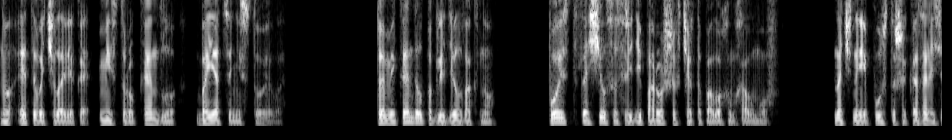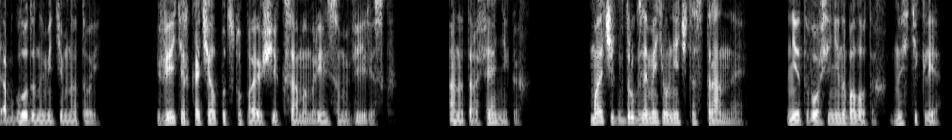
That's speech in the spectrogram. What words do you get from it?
но этого человека, мистеру Кэндлу, бояться не стоило. Томми Кэндалл поглядел в окно. Поезд тащился среди поросших чертополохом холмов. Ночные пустоши казались обглоданными темнотой. Ветер качал подступающий к самым рельсам вереск. А на торфяниках... Мальчик вдруг заметил нечто странное. Нет, вовсе не на болотах, на стекле.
